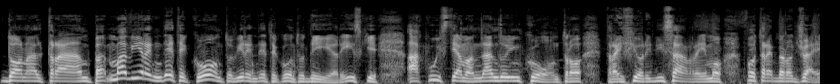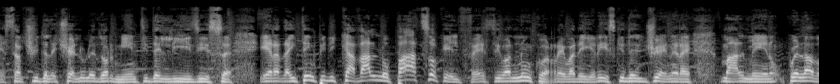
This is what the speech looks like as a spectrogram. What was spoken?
Donald Trump, ma vi rendete conto, vi rendete conto dei rischi a cui stiamo andando incontro? Tra i fiori di Sanremo potrebbero già esserci delle cellule dormienti dell'ISIS. Era dai tempi di Cavallo Pazzo che il festival non correva dei rischi del genere, ma almeno quella volta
